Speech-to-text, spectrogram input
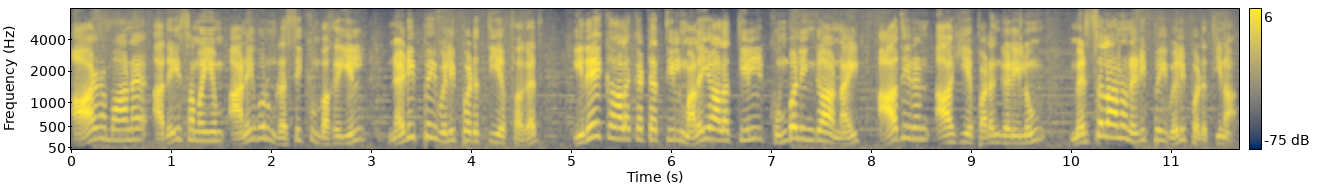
ஆழமான அதே சமயம் அனைவரும் ரசிக்கும் வகையில் நடிப்பை வெளிப்படுத்திய ஃபகத் இதே காலகட்டத்தில் மலையாளத்தில் கும்பலிங்கா நைட் ஆதிரன் ஆகிய படங்களிலும் மெர்சலான நடிப்பை வெளிப்படுத்தினார்.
